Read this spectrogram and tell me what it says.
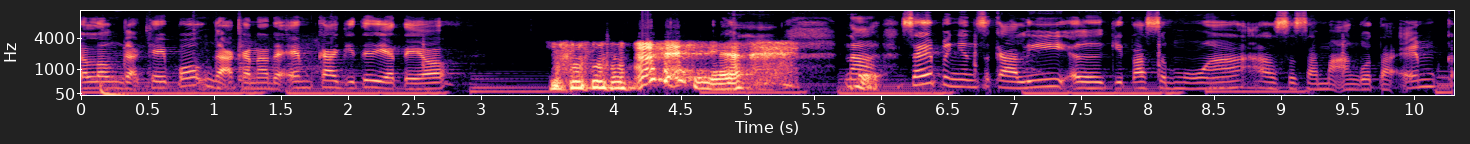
kalau nggak kepo nggak akan ada MK gitu ya Theo. ya. Nah, saya pengen sekali uh, kita semua uh, sesama anggota MK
